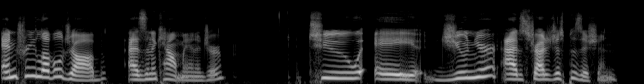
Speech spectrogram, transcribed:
entry level job as an account manager to a junior ad strategist position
